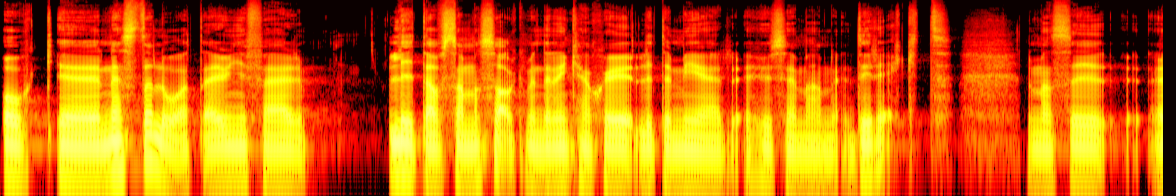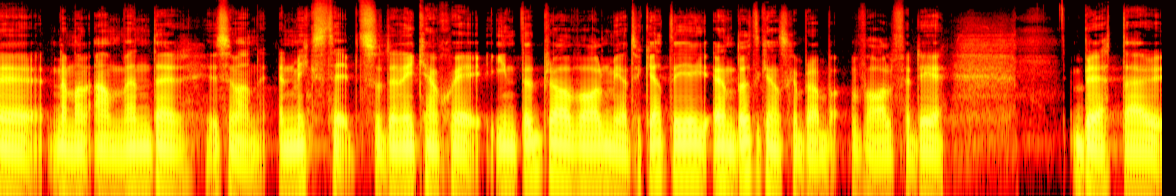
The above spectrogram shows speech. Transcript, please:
Och eh, nästa låt är ungefär lite av samma sak men den är kanske lite mer, hur säger man, direkt. När man, säger, eh, när man använder, hur säger man, en mixtape så den är kanske inte ett bra val men jag tycker att det är ändå ett ganska bra val för det berättar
